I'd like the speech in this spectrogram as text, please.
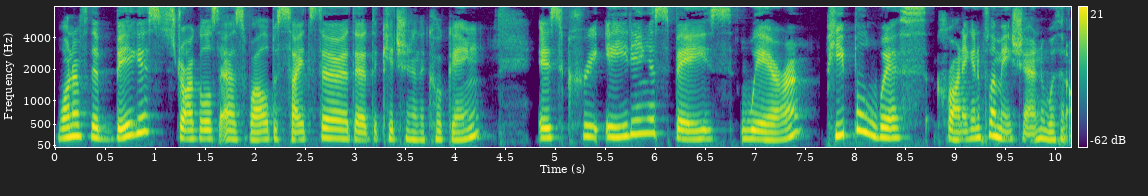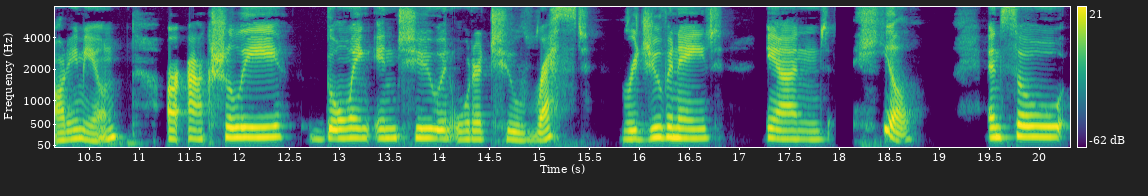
one of the biggest struggles as well, besides the, the, the kitchen and the cooking, is creating a space where people with chronic inflammation with an autoimmune are actually going into in order to rest, rejuvenate, and heal. And so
